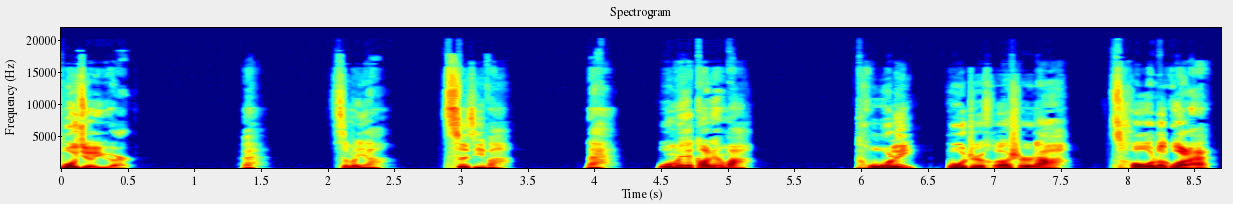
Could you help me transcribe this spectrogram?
不绝于耳。哎，怎么样？刺激吧！来，我们也搞两把。”徒弟不知何时的凑了过来。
